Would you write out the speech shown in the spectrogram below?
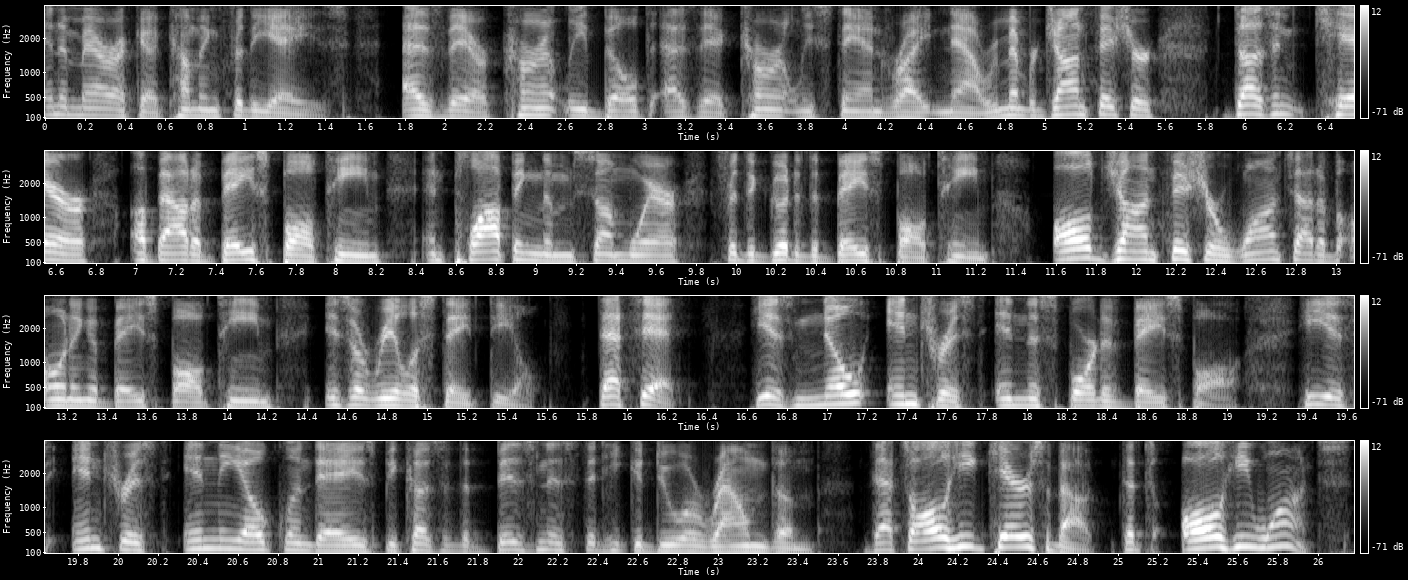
in America coming for the A's as they are currently built, as they currently stand right now. Remember, John Fisher doesn't care about a baseball team and plopping them somewhere for the good of the baseball team. All John Fisher wants out of owning a baseball team is a real estate deal. That's it. He has no interest in the sport of baseball. He has interest in the Oakland A's because of the business that he could do around them. That's all he cares about. That's all he wants.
